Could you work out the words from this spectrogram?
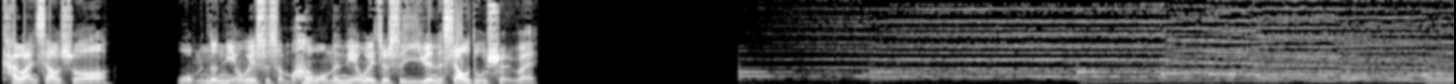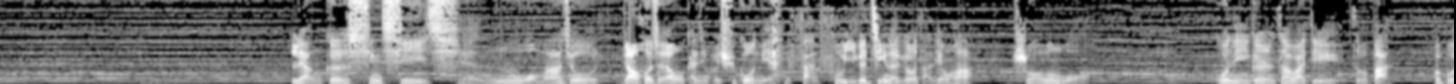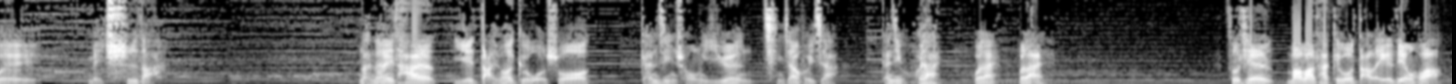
开玩笑说。我们的年味是什么？我们年味就是医院的消毒水味。两个星期以前，我妈就吆喝着让我赶紧回去过年，反复一个劲的给我打电话，说问我过年一个人在外地怎么办，会不会没吃的？奶奶她也打电话给我说：“赶紧从医院请假回家，赶紧回来，回来，回来。”昨天妈妈她给我打了一个电话，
